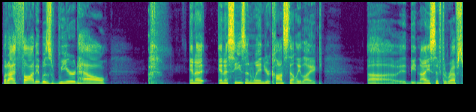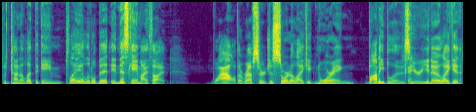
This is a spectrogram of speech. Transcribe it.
But I thought it was weird how in a in a season when you're constantly like uh it'd be nice if the refs would kind of let the game play a little bit. In this game I thought wow, the refs are just sort of like ignoring body blows here, you know, like it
